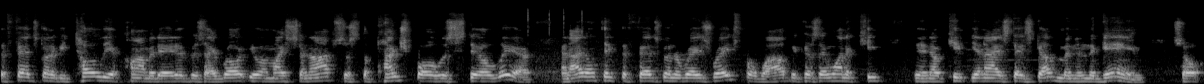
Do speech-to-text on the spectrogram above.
the Fed's going to be totally accommodative. As I wrote you in my synopsis, the punch bowl is still there, and I don't think the Fed's going to raise rates for a while because they want to keep you know keep the United States government in the game. So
